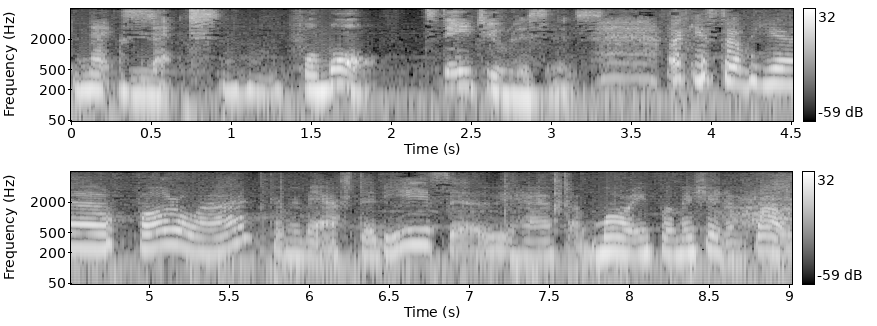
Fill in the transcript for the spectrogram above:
Next. next. For more, stay tuned, listeners. Okay, stop here for a while. Coming back after this, uh, we have uh, more information about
